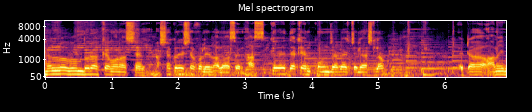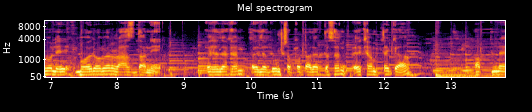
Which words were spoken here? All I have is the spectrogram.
হ্যালো বন্ধুরা, কেমন আছেন? আশা করি সকলেই ভালো আছেন। আজকে দেখেন কোন জায়গায় চলে আসলাম। এটা আমি বলি ভৈরবের রাজধানী। এই যে দেখেন, এই যে গুলচক্করটা দেখতেছেন, এখান থেকে আপনি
